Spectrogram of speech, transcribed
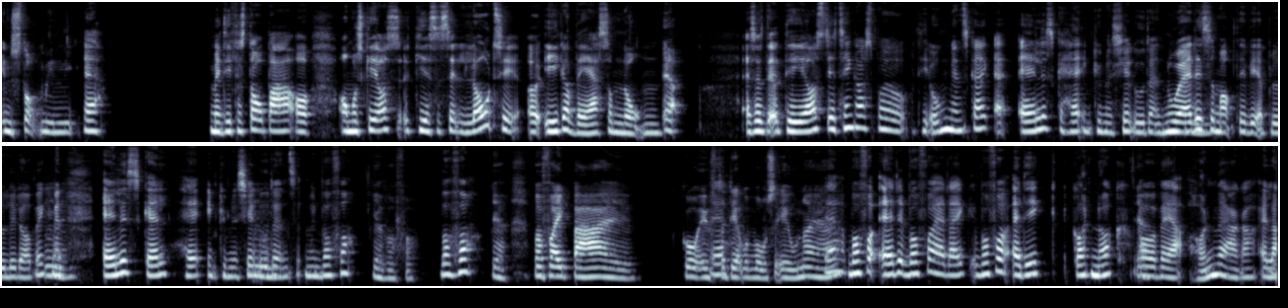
en storm indeni. Ja. Men de forstår bare, og, og måske også giver sig selv lov til at ikke at være som normen. Ja. Altså, det, det er også, jeg tænker også på de unge mennesker, ikke? at alle skal have en gymnasiel uddannelse. Nu er det som om, det er ved at bløde lidt op, ikke? men alle skal have en gymnasiel uddannelse. Men hvorfor? Ja, hvorfor? Hvorfor? Ja. Hvorfor ikke bare øh, gå efter Ja. der, hvor vores evner er? Ja, hvorfor er det, hvorfor er der ikke, hvorfor er det ikke godt nok Ja. at være håndværker? Eller,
